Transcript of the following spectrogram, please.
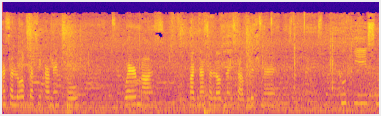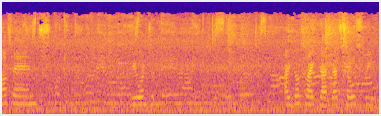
Nasa loob kasi kami. So, wear mask pag nasa loob ng establishment. Cookies, muffins. We want to... I don't like that. That's so sweet.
